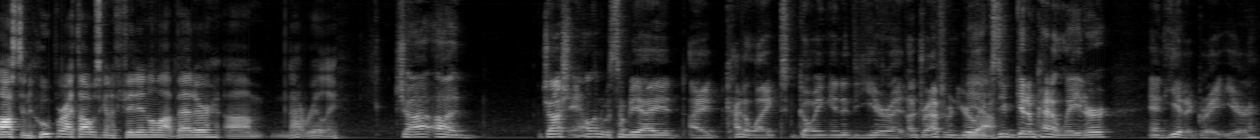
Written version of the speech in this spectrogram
Austin Hooper, I thought was going to fit in a lot better. Um, not really. jo- uh, Josh Allen was somebody I I kind of liked going into the year. I, I drafted him your league Yeah. because you get him kind of later, and he had a great year.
